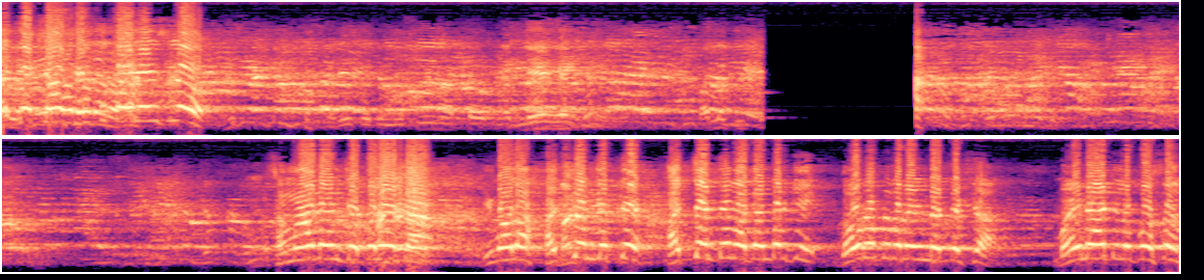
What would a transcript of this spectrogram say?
అధ్యక్ష సెల్ఫ్ ఫైనాన్స్లో. సమాధానం చెప్పలేక ఇవాళ హజ్ అని చెప్తే హజ్ అంటే మాకందరికి గౌరవప్రదమైంది అధ్యక్ష మైనార్టీల కోసం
